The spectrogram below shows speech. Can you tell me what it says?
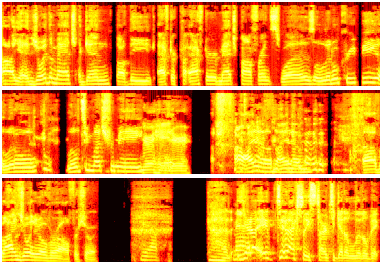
uh, yeah, enjoyed the match. Again, thought the after after match conference was a little creepy, a little, a little too much for me. You're a hater. I, I am, I am. Uh, but I enjoyed it overall for sure. Yeah. God, Matt. yeah, it did actually start to get a little bit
